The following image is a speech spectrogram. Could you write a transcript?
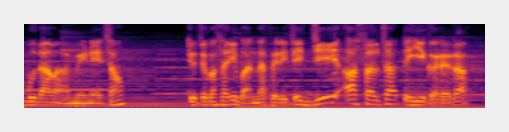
बुधामा हामी हिँड्नेछौँ। त्यो चाहिँ कसरी भन्दाखेरि चाहिँ जे असल छ त्यही गरेर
